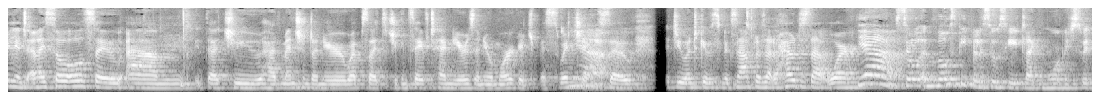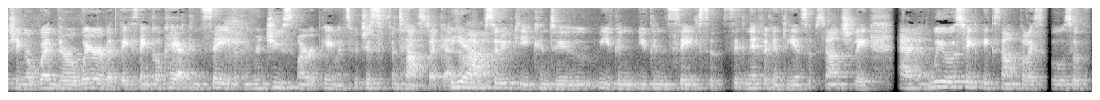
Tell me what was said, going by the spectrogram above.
Brilliant. And I saw also um, that you had mentioned on your website that you can save 10 years on your mortgage by switching. Yeah. So do you want to give us an example of that? Or how does that work? Yeah, so uh, most people associate like mortgage switching, or when they're aware of it, they think, okay, I can save, I can reduce my repayments, which is fantastic, and Yeah. absolutely you can do. You can you can save significantly and substantially. And we always take the example, I suppose, of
